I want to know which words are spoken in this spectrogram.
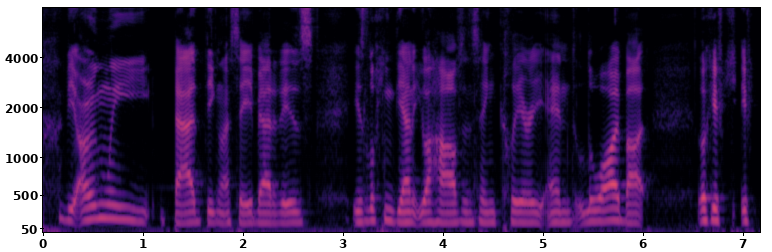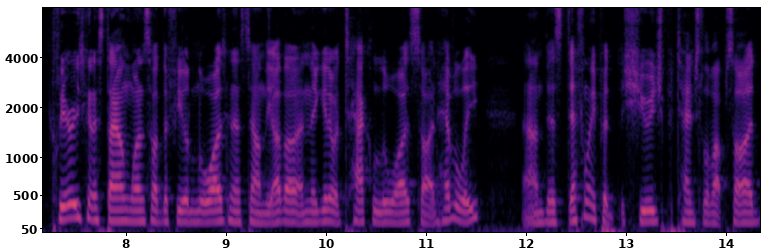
the only bad thing I see about it is is looking down at your halves and seeing Cleary and Luai, but look, if if Cleary's going to stay on one side of the field and Luai's going to stay on the other, and they're going to attack Luai's side heavily, um, there's definitely huge potential of upside.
